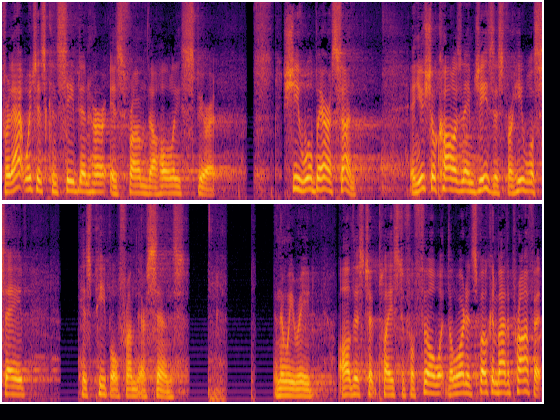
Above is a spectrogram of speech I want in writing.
for that which is conceived in her is from the Holy Spirit. She will bear a son, and you shall call his name Jesus, for he will save his people from their sins. And then we read, All this took place to fulfill what the Lord had spoken by the prophet.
